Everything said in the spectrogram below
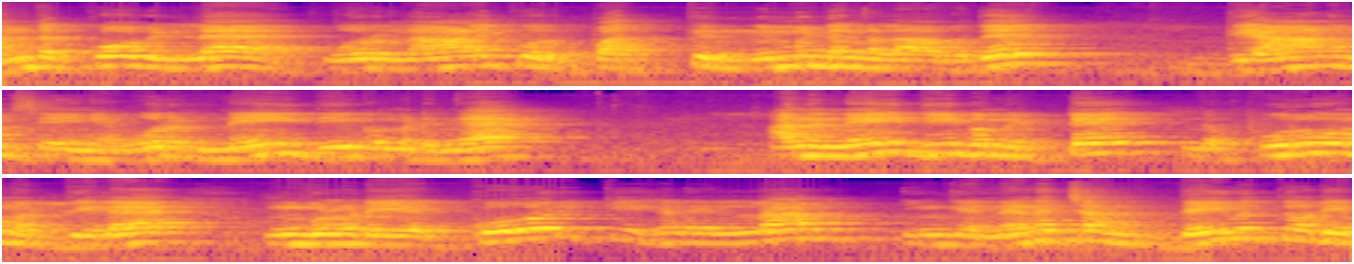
அந்த கோவில்ல ஒரு நாளைக்கு ஒரு பத்து நிமிடங்களாவது தியானம் செய்யுங்க. ஒரு நெய் தீபம் எடுங்க அந்த நெய் தீபம் இட்டு இந்த புருவ மத்தியில உங்களுடைய கோரிக்கைகள் எல்லாம் இங்க நினைச்ச அந்த தெய்வத்தினுடைய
